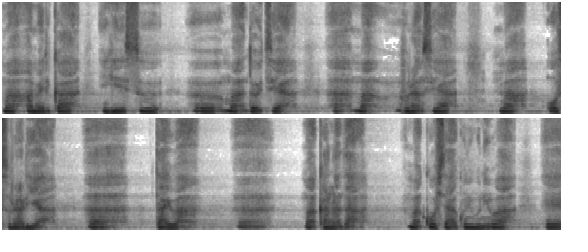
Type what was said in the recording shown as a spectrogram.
まあアメリカイギリスまあドイツやまあフランスやまあオーストラリア台湾まあカナダまあ、こうした国々は、えー、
